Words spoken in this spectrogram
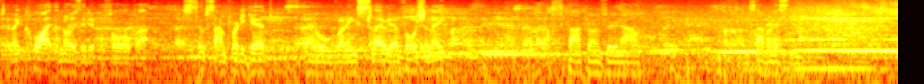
Don't make quite the noise they did before, but still sound pretty good. They're all running slowly unfortunately. That's the car coming through now. Let's have a listen now.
